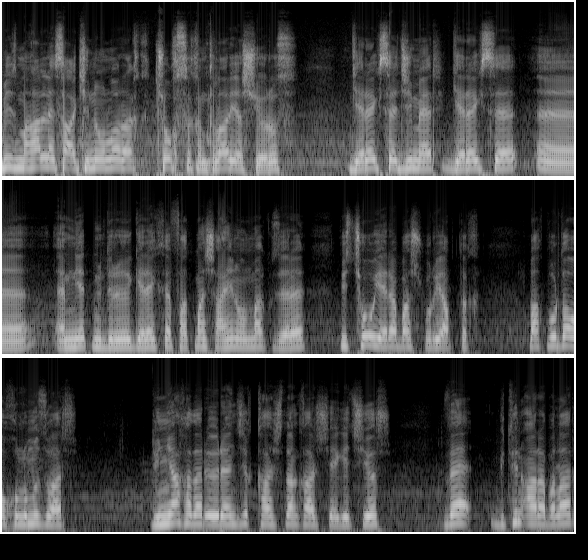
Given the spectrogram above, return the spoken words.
Biz mahalle sakini olarak çok sıkıntılar yaşıyoruz. Gerekse CİMER, gerekse eee, Emniyet Müdürü, gerekse Fatma Şahin olmak üzere biz çoğu yere başvuru yaptık. Bak burada okulumuz var. Dünya kadar öğrenci karşıdan karşıya geçiyor ve bütün arabalar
